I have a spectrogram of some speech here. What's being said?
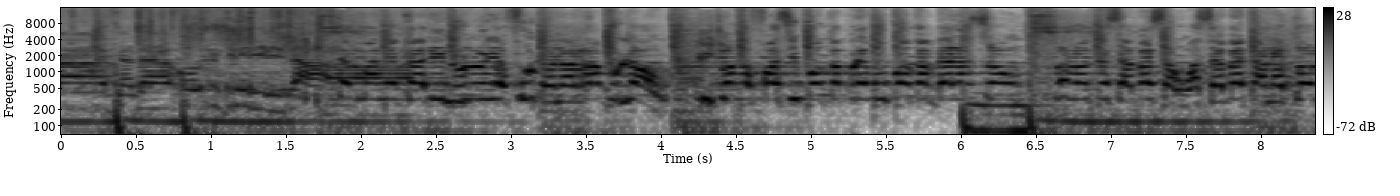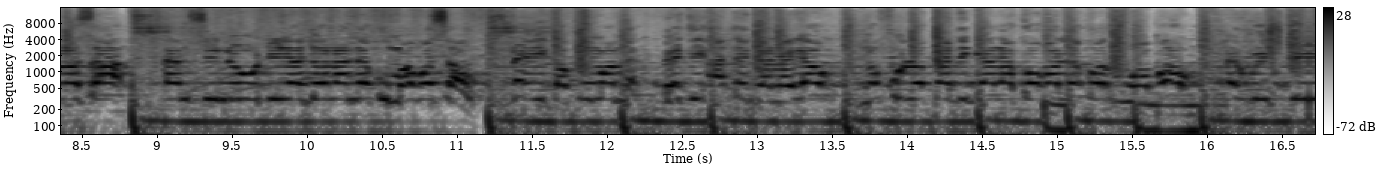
Mali ya da gɛlɛ origina Semane ka di nunu ye fu donna rabulaw i jɔ ka fasi bɔ ka prevu bɔ ka bɛɛ la sɔn tɔlɔ tɛ sɛbɛ sa wa sɛbɛ kana tɔlɔ sa. Mc niw diɲɛ jɔna ne kun mago saw ne y'i ka kuma mɛn beti a tɛ gɛlɛyaw n fulo ka di gɛlɛ kɔgɔle ko ruwɔbaw e wiski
